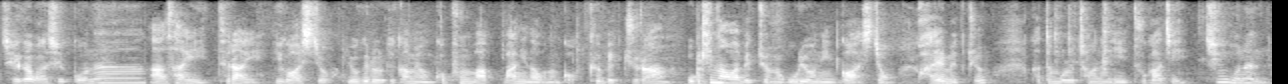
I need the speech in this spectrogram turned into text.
제가 마실 거는 아사히 드라이. 이거 아시죠? 여기로 이렇게 까면 거품 막 많이 나오는 거. 그 맥주랑 오키나와 맥주 하면 오리온인 거 아시죠? 과일 맥주 같은 걸로 저는 이 두 가지. 친구는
